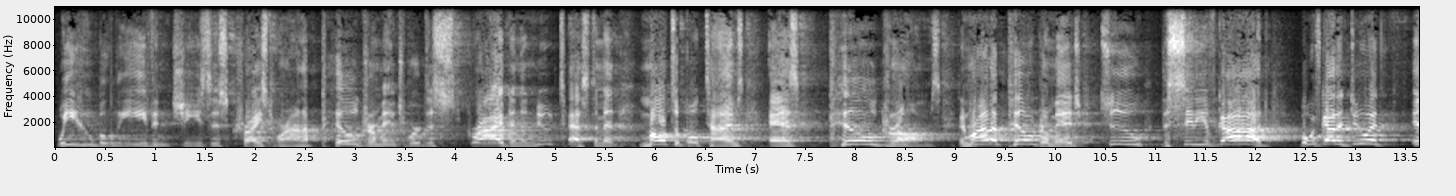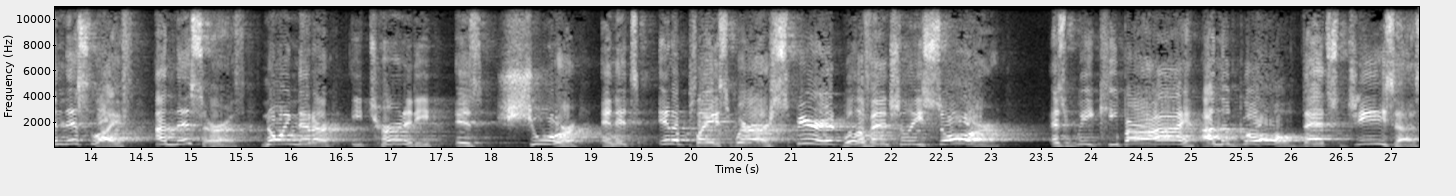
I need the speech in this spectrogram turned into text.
We who believe in Jesus Christ, we're on a pilgrimage. We're described in the New Testament multiple times as pilgrims. And we're on a pilgrimage to the city of God. But we've got to do it in this life, on this earth, knowing that our eternity is sure and it's in a place where our spirit will eventually soar as we keep our eye on the goal. That's Jesus.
